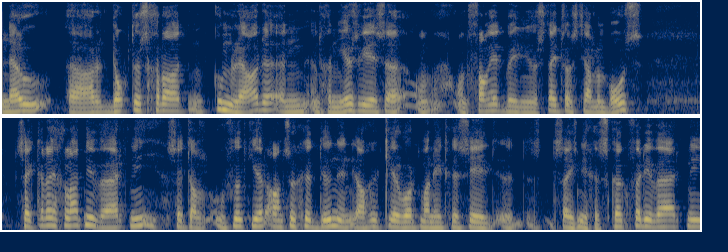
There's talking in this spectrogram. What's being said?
nou haar doktorsgraad in cum laude in ingenieurswese ontvang het by die Universiteit van Stellenbosch. Sy kry glad nie werk nie. Sy het al hoeveel keer aansoek gedoen en elke keer word maar net gesê eh, sy is nie geskik vir die werk nie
